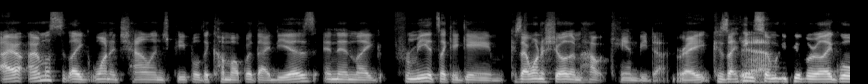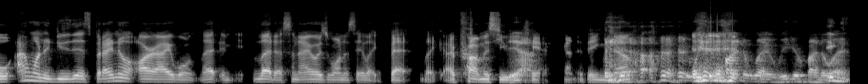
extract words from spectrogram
I, I almost like want to challenge people to come up with ideas and then like for me it's like a game because I want to show them how it can be done right because I think yeah. so many people are like well I want to do this but I know RI won't let let us and I always want to say like bet like I promise you yeah. we can kind of thing you know we can find a way we can find a way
